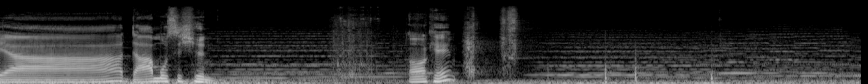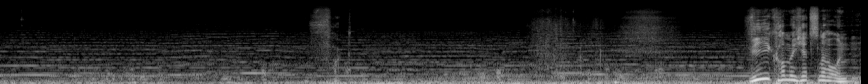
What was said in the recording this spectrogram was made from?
Ja, da muss ich hin. Okay. Fuck. Wie komme ich jetzt nach unten?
